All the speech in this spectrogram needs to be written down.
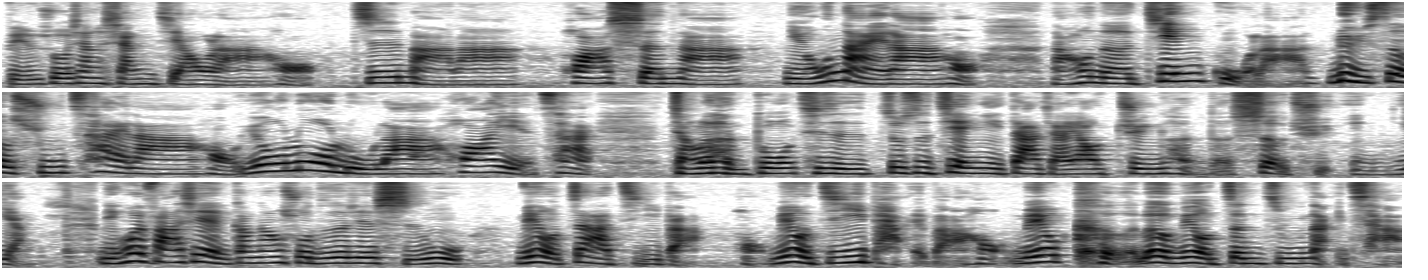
比如说像香蕉啦、吼芝麻啦、花生啊、牛奶啦、吼，然后呢坚果啦、绿色蔬菜啦、吼优酪乳啦、花野菜。讲了很多，其实就是建议大家要均衡的摄取营养。你会发现刚刚说的这些食物没有炸鸡吧，吼，没有鸡排吧，吼，没有可乐，没有珍珠奶茶。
